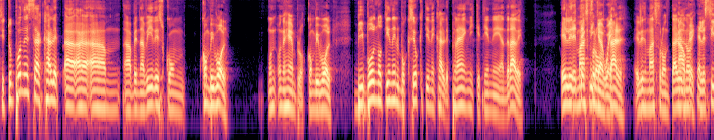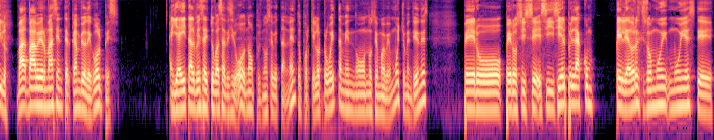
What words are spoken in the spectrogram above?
si tú pones a Caleb, a, a- a- a Benavides con, con Bivol, un, un ejemplo, con Bivol. Bivol no tiene el boxeo que tiene Caleb Plant ni que tiene Andrade. Él es De más técnica, frontal. Él es más frontal. él Ah, no- el estilo. va, va a haber más intercambio de golpes. Y ahí tal vez ahí tú vas a decir, oh, no, pues no se ve tan lento, porque el otro güey también no, no se mueve mucho, ¿me entiendes? Pero, pero si, se, si, si él pelea con peleadores que son muy, muy este,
